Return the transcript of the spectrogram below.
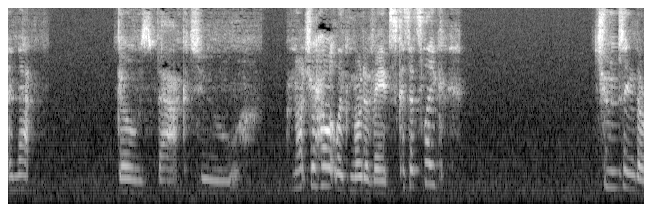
and that goes back to, I'm not sure how it like motivates because it's like choosing the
